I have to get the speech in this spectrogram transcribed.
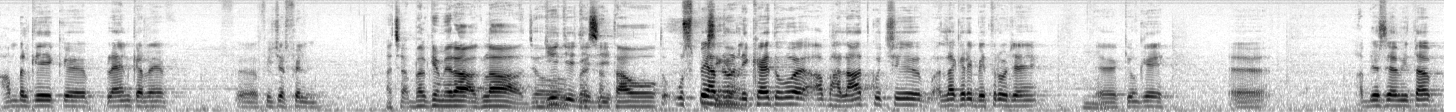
हम बल्कि एक प्लान कर रहे हैं फीचर फ़िल्म अच्छा बल्कि मेरा अगला जो जी जी जी जी। था वो तो उस पर हमने लिखा है तो वो अब हालात कुछ अल्लाह करे बेहतर हो जाएँ हम्म। क्योंकि अब जैसे अमिताभ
